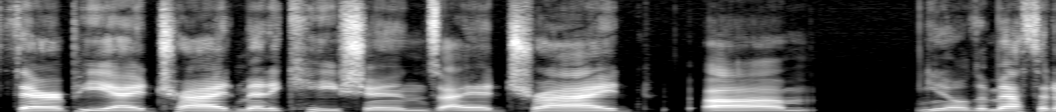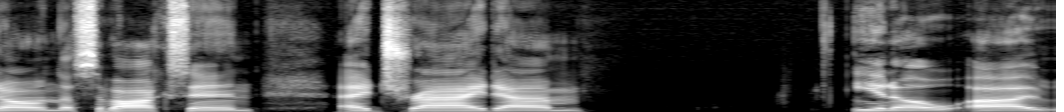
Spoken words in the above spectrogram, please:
therapy, I had tried medications, I had tried, um, you know, the methadone, the Suboxone, I had tried. Um, you know, uh,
